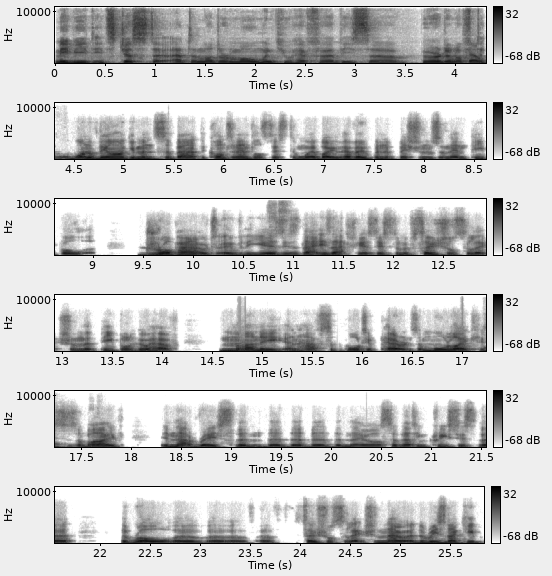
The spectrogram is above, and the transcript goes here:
maybe it's just uh, at another moment you have uh, this uh, burden of. Now, one of the arguments about the continental system, whereby you have open admissions and then people drop out over the years, is that is actually a system of social selection. That people who have money and have supportive parents are more likely to survive in that race than than, than, than they are. So that increases the the role of, of, of social selection. Now, the reason I keep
